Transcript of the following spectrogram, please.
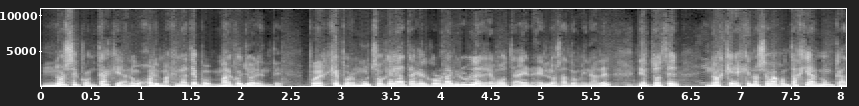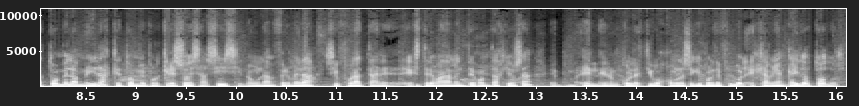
no se contagia. A lo mejor imagínate, pues Marco Llorente, pues que por mucho que le ataque el coronavirus, le rebota en, los abdominales. Y entonces, no es que, es que no se va a contagiar nunca. Tome las medidas que tome, porque eso es así. Si no una enfermedad, si fuera fuera tan extremadamente contagiosa eh, en, en colectivos como los equipos de fútbol, es que habrían caído todos.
